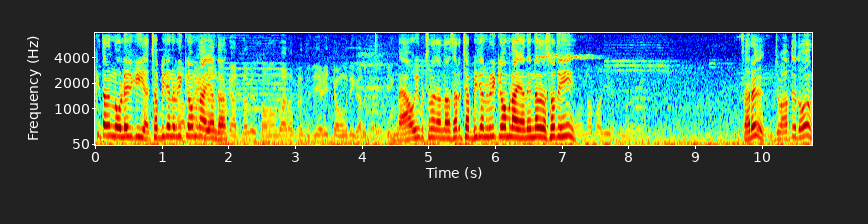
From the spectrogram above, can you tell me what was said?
ਕਿ ਤੁਹਾਨੂੰ ਨੌਲੇਜ ਕੀ ਆ? 26 ਜਨਵਰੀ ਕਿਉਂ ਮਨਾਇਆ ਜਾਂਦਾ? ਕਰਦਾ ਵੀ ਸੋਮਵਾਰ ਆਪਣੇ ਦੂਜੀ ਜਿਹੜੀ ਚੌਂਕ ਦੀ ਗੱਲ ਕਰੋ ਠੀਕ? ਮੈਂ ਉਹੀ ਪੁੱਛਣਾ ਚਾਹੁੰਦਾ ਸਰ 26 ਜਨਵਰੀ ਕਿਉਂ ਮਨਾਇਆ ਜਾਂਦਾ? ਇਹਨਾਂ ਦਾ ਦੱਸੋ ਤੁਸੀਂ। ਸਰ ਜਵਾਬ ਤੇ ਦਿਓ।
